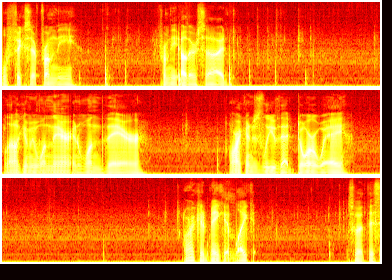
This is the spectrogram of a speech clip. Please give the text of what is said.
We'll fix it from the... From the other side. Well, that'll give me one there and one there. Or I can just leave that doorway. Or I could make it like so that this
